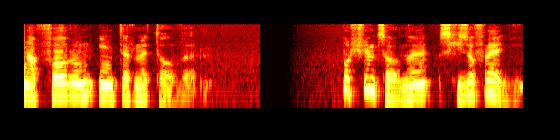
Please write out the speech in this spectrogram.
na forum internetowe poświęcone schizofrenii.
